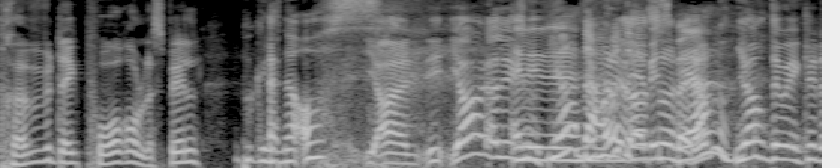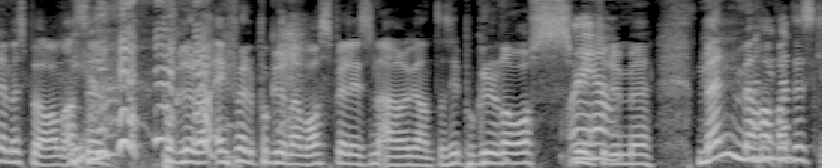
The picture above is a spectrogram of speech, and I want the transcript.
prøvd deg på rollespill. På grunn av oss. Ja, ja, liksom, Eller- Ja, det er jo det det vi spør om. Ja, det er jo egentlig det vi spør om. Altså, på grunn av, jeg føler på grunn av oss blir litt sånn arrogant å si. På grunn av oss begynte du med Men vi har faktisk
